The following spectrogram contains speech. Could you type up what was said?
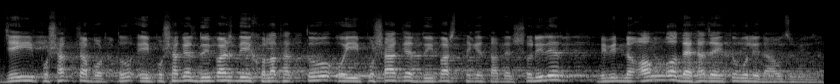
যেই পোশাকটা পরতো, এই পোশাকের দুই পাশ দিয়ে খোলা থাকতো, ওই পোশাকের দুই পাশ থেকে তাদের শরীরের বিভিন্ন অঙ্গ দেখা যাইতো বলে নাউজুবিল্লাহ।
